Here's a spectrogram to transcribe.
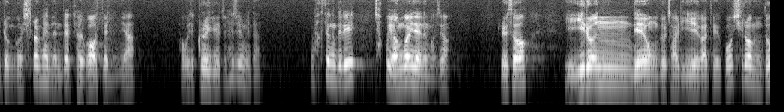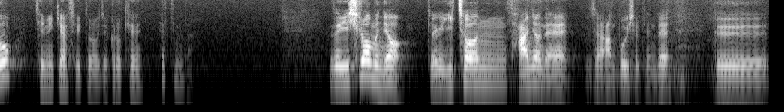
이런 걸 실험했는데 결과 어땠느냐 하고 이제 그런 얘기를 좀 해줍니다. 학생들이 자꾸 연관이 되는 거죠. 그래서 이 이런 내용도 잘 이해가 되고 실험도 재밌게 할 수 있도록 이제 그렇게 했습니다. 그래서 이 실험은요, 저희가 2004년에 잘 안 보이실 텐데 그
